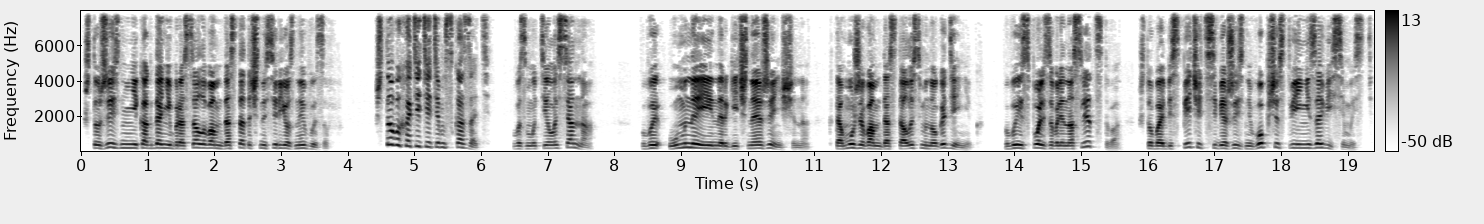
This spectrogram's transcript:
что жизнь никогда не бросала вам достаточно серьезный вызов. Что вы хотите этим сказать? Возмутилась она. Вы умная и энергичная женщина. Тому же вам досталось много денег. Вы использовали наследство – чтобы обеспечить себе жизнь в обществе и независимость.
